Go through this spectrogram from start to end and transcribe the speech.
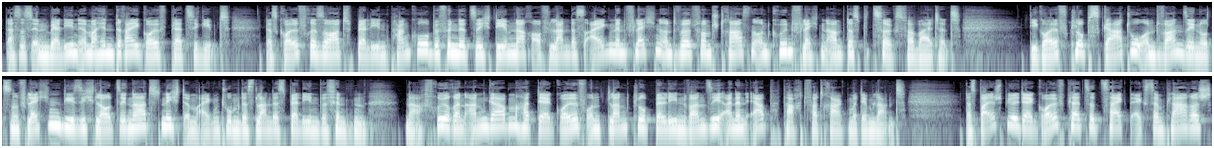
dass es in Berlin immerhin drei Golfplätze gibt. Das Golfresort Berlin-Pankow befindet sich demnach auf landeseigenen Flächen und wird vom Straßen- und Grünflächenamt des Bezirks verwaltet. Die Golfclubs Gato und Wannsee nutzen Flächen, die sich laut Senat nicht im Eigentum des Landes Berlin befinden. Nach früheren Angaben hat der Golf- und Landclub Berlin-Wannsee einen Erbpachtvertrag mit dem Land. Das Beispiel der Golfplätze zeigt exemplarisch,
